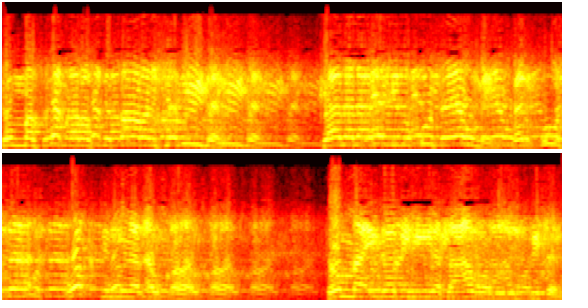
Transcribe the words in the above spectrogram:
ثم افتقر افتقارا شديدا. كان لا يجد قوت يومه بل قوت وقت من الأوقات. ثم إذا به يتعرض للفتن.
